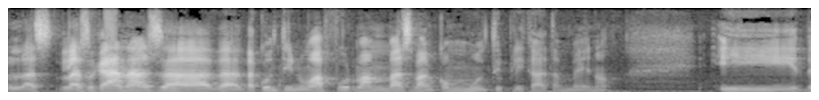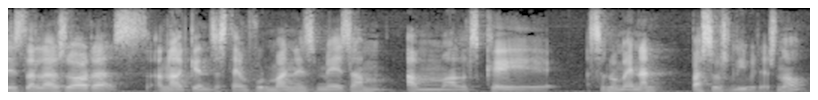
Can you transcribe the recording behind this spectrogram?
les, les ganes uh, de, de continuar formant-me es van com multiplicar també no? I des d'aleshores en el que ens estem formant és més amb, amb els que s'anomenen passos llibres no?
